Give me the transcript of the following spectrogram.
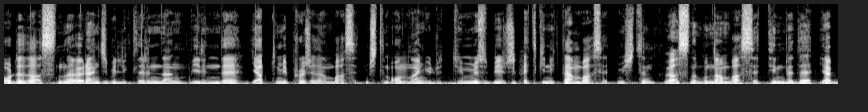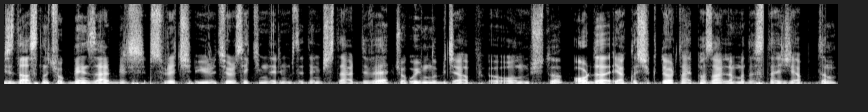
Orada da aslında öğrenci birliklerinden birinde yaptığım bir projeden bahsetmiştim. Online yürüttüğümüz bir etkinlikten bahsetmiştim. Ve aslında bundan bahsettiğimde de ya biz de aslında çok benzer bir süreç yürütüyoruz hekimlerimizle demişlerdi ve çok uyumlu bir cevap e, olmuştu. Orada yaklaşık 4 ay pazarlamada staj yaptım.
